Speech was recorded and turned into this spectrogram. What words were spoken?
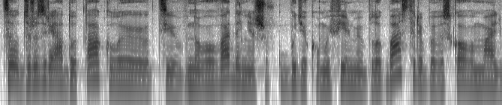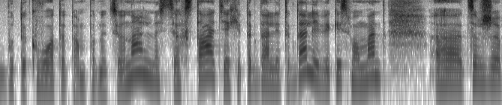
Це от з розряду, та, коли ці нововведення, що в будь-якому фільмі блокбастері обов'язково мають бути квоти там по національностях, статях і так далі. І так далі. В якийсь момент е, це вже.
